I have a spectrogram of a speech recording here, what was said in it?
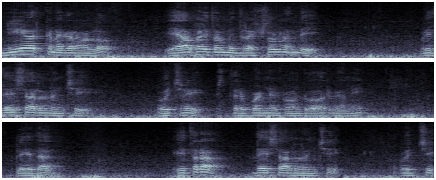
న్యూయార్క్ నగరంలో యాభై తొమ్మిది లక్షల మంది విదేశాల నుంచి వచ్చి స్థిరపడినటువంటి వారు కానీ లేదా ఇతర దేశాల నుంచి వచ్చి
